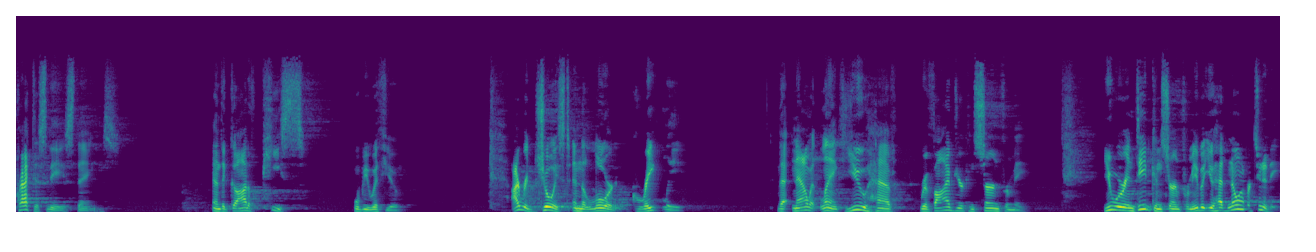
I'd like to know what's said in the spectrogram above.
practice these things, and the God of peace will be with you. I rejoiced in the Lord greatly that now at length you have revived your concern for me. You were indeed concerned for me, but you had no opportunity.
